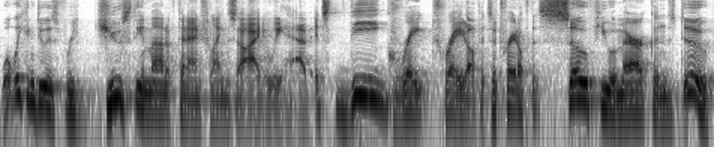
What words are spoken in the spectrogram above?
what we can do is reduce the amount of financial anxiety we have. It's the great trade-off. It's a trade-off that so few Americans do.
